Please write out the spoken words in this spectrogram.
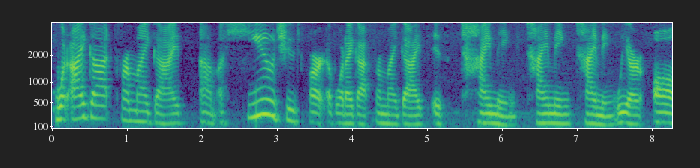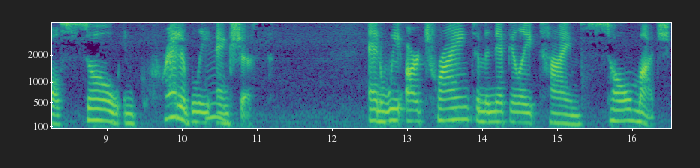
what I got from my guides, um, a huge, huge part of what I got from my guides is timing, timing, timing. We are all so incredibly anxious. And we are trying to manipulate time so much.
